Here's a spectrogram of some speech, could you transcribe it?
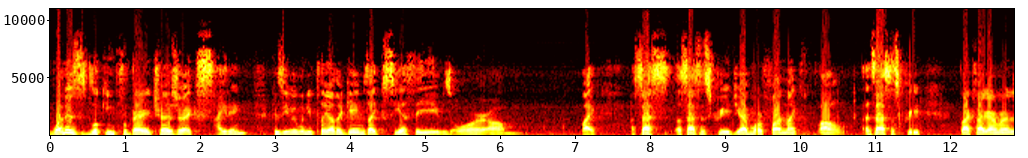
what is looking for buried treasure exciting? Because even when you play other games like Sea of Thieves or um, like Assass- Assassin's Creed, you have more fun. Like um, Assassin's Creed, Black Flag. I remember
